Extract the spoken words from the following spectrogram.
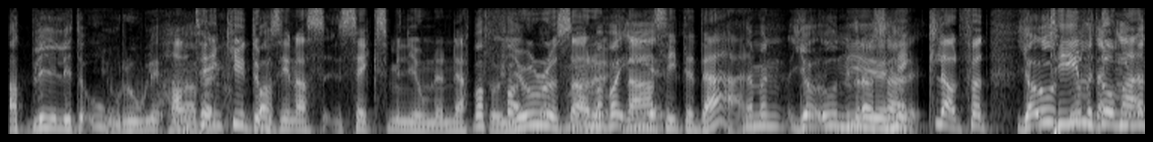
att bli lite orolig Han över, tänker ju inte va, på sina 6 miljoner netto-eurosar när är- han sitter där. Nej, men jag blir undrar ju så här- häcklad, för att Jag undrar- till, men de här,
